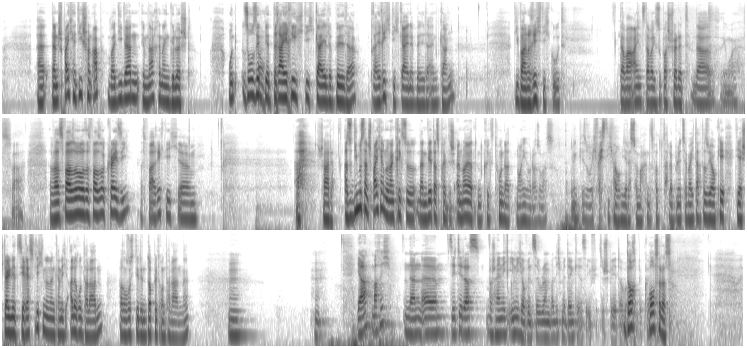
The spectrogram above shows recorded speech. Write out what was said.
Äh, dann speicher die schon ab, weil die werden im Nachhinein gelöscht. Und so sind oh. mir drei richtig geile Bilder, drei richtig geile Bilder entgangen. Die waren richtig gut. Da war eins, da war ich super shredded. Da, das war, das war so, das war so crazy. Das war richtig. Ähm, ach, schade. Also die muss dann speichern und dann kriegst du, dann wird das praktisch erneuert und du kriegst 100 neue oder sowas. Irgendwie so. Ich weiß nicht, warum die das so machen. Das war totaler Blödsinn. Aber ich dachte so, ja, okay, die erstellen jetzt die restlichen und dann kann ich alle runterladen. Warum soll ich die denn doppelt runterladen, ne? Hm. Hm. Ja, mache ich. Und dann äh, seht ihr das wahrscheinlich eh nicht auf Instagram, weil ich mir denke, ist eh viel zu spät. Doch, brauchst du das.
